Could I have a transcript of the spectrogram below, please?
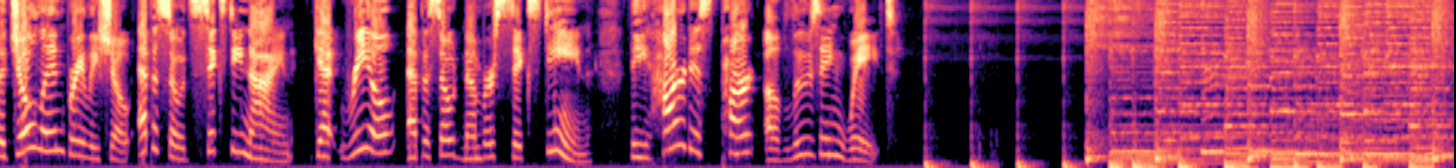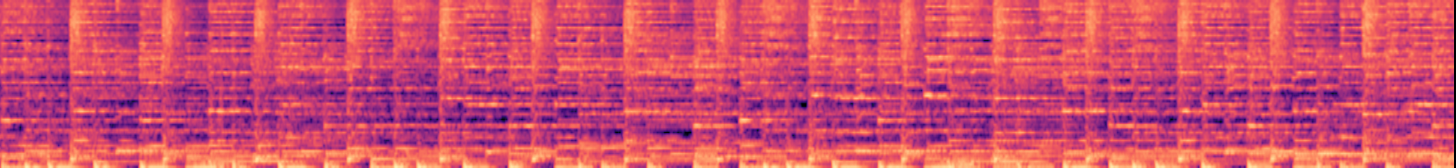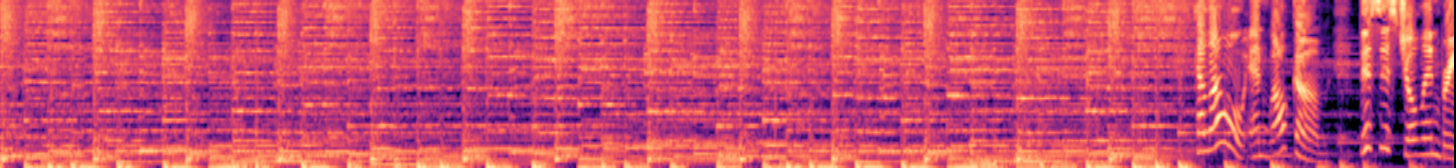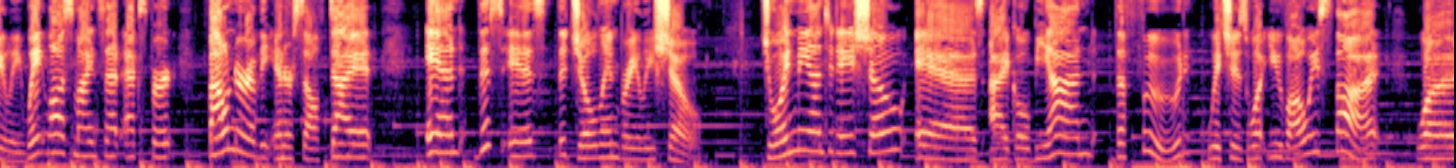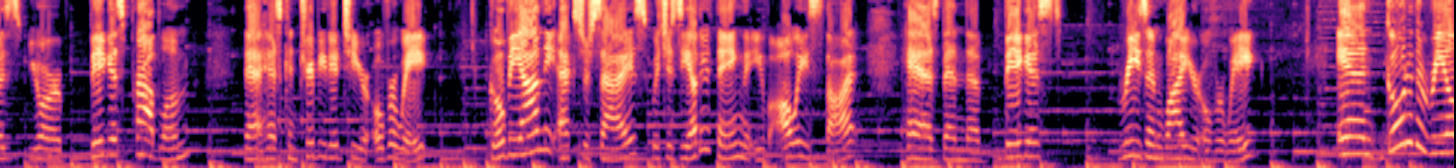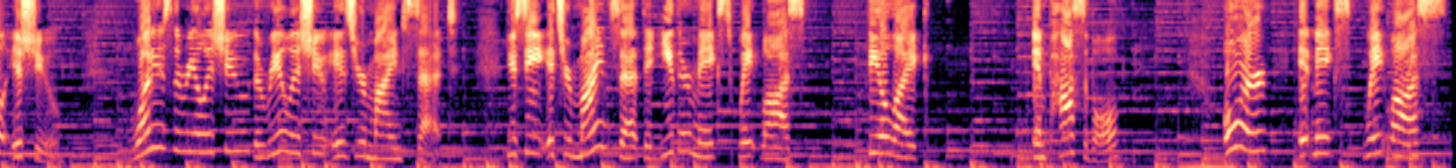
The JoLynn Braley Show, episode 69. Get Real, episode number 16. The hardest part of losing weight. This is JoLynn Braley, weight loss mindset expert, founder of the Inner Self Diet, and this is the JoLynn Braley Show. Join me on today's show as I go beyond the food, which is what you've always thought was your biggest problem that has contributed to your overweight. Go beyond the exercise, which is the other thing that you've always thought has been the biggest reason why you're overweight and go to the real issue. What is the real issue? The real issue is your mindset. You see, it's your mindset that either makes weight loss feel like impossible or it makes weight loss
